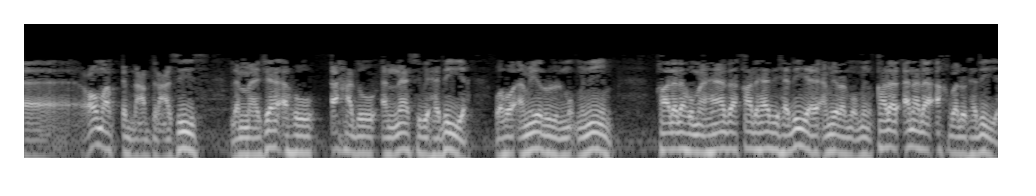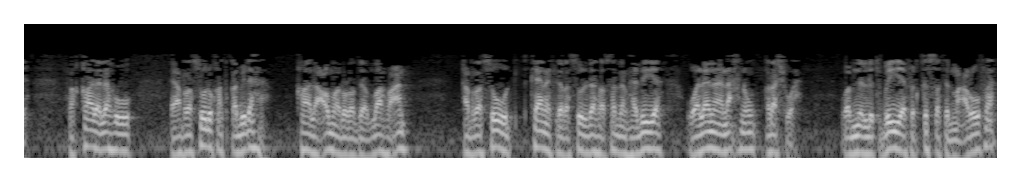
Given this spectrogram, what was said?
وعمر بن عبد العزيز لما جاءه أحد الناس بهدية وهو أمير المؤمنين قال له ما هذا؟ قال هذه هدية يا أمير المؤمنين. قال أنا لا أقبل الهدية. فقال له الرسول قد قبلها. قال عمر رضي الله عنه الرسول كانت لرسول الله صلى الله عليه وسلم هدية ولنا نحن رشوة. وابن اللتبية في القصة المعروفة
